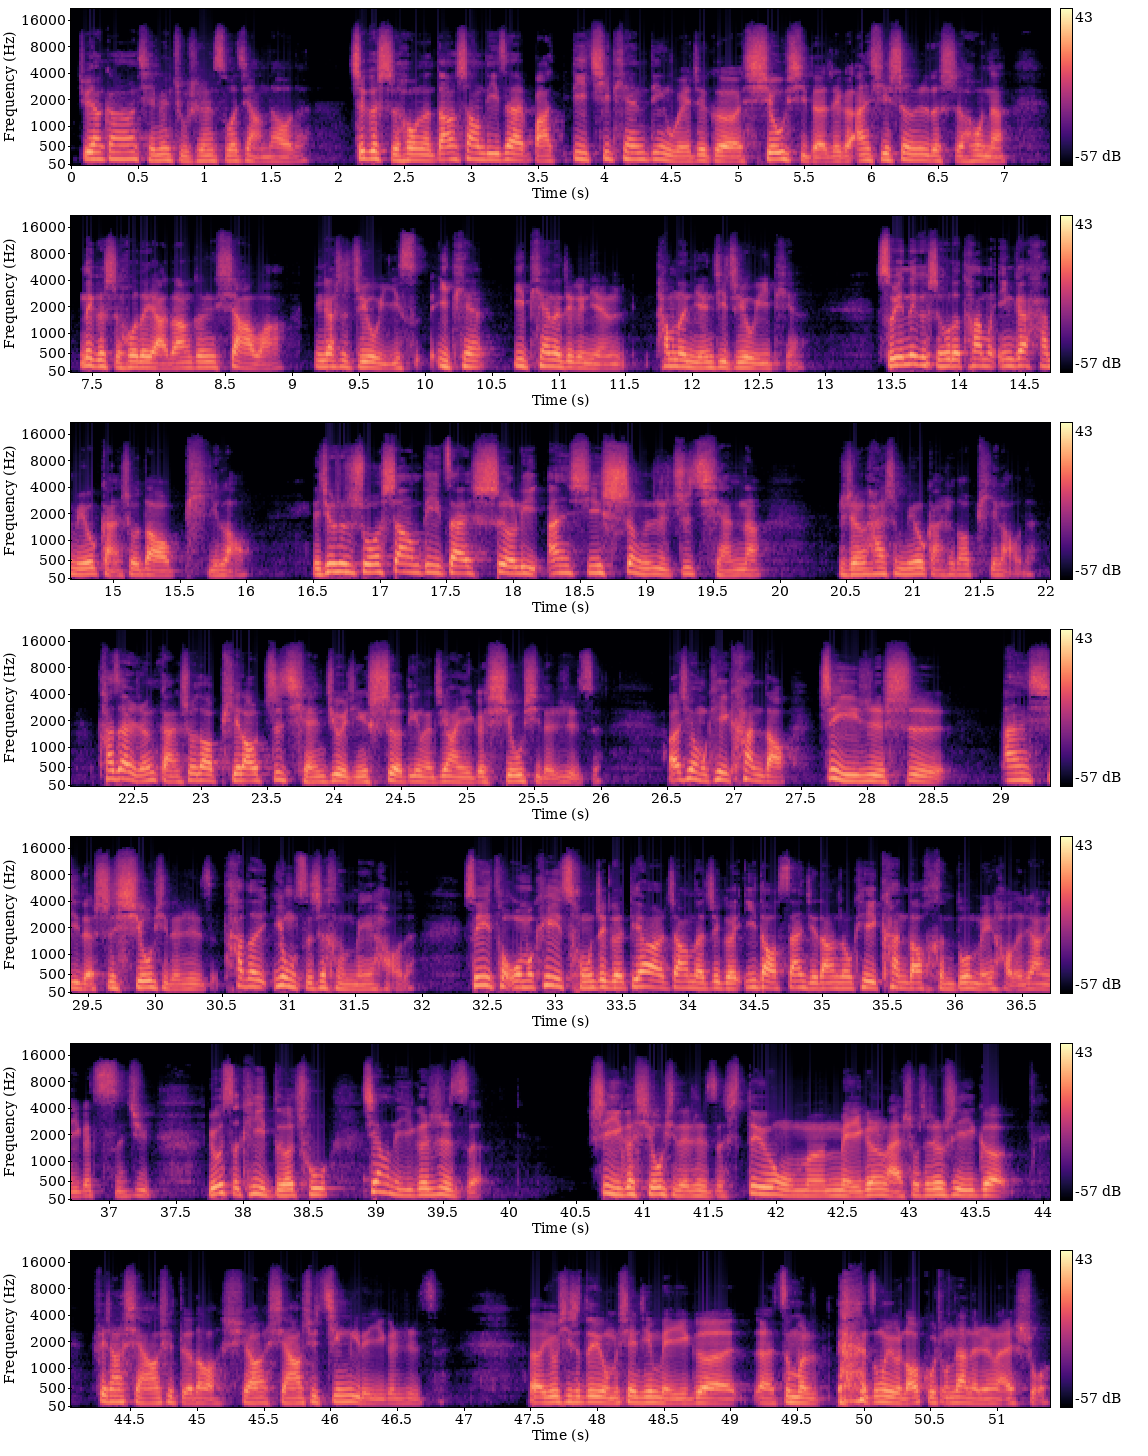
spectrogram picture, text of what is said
就像刚刚前面主持人所讲到的，这个时候呢，当上帝在把第七天定为这个休息的这个安息圣日的时候呢，那个时候的亚当跟夏娃应该是只有一次一天一天的这个年，他们的年纪只有一天。所以那个时候的他们应该还没有感受到疲劳，也就是说，上帝在设立安息圣日之前呢，人还是没有感受到疲劳的。他在人感受到疲劳之前就已经设定了这样一个休息的日子，而且我们可以看到这一日是安息的，是休息的日子。它的用词是很美好的，所以从我们可以从这个第二章的这个一到三节当中可以看到很多美好的这样的一个词句，由此可以得出这样的一个日子。是一个休息的日子，是对于我们每一个人来说，这就是一个非常想要去得到、需要想要去经历的一个日子。呃，尤其是对于我们现今每一个呃这么 这么有劳苦重担的人来说，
